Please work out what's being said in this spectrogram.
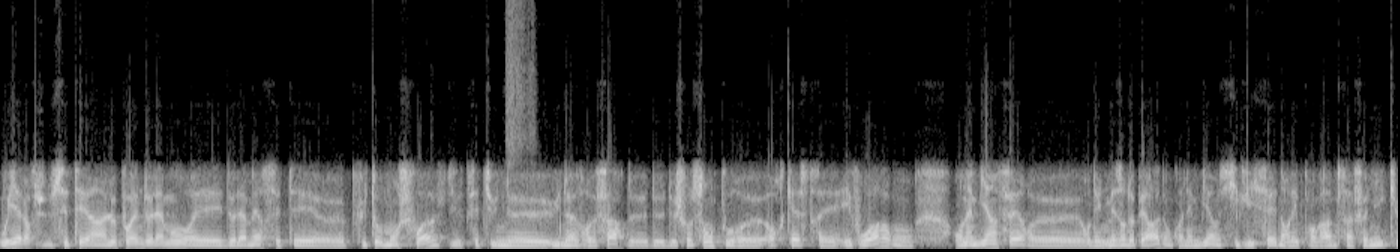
Oui, alors c'était le poème de l'amour et de la mer, c'était euh, plutôt mon choix. Je dis que c'est une, une œuvre phare de, de, Chausson pour euh, orchestre et, voix. On, aime bien faire, euh, on est une maison d'opéra, donc on aime bien aussi glisser dans les programmes symphoniques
